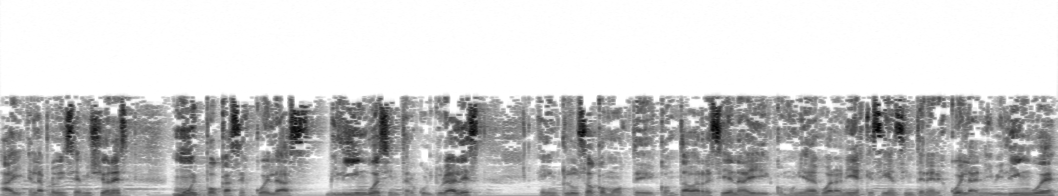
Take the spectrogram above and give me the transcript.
Hay en la provincia de Misiones muy pocas escuelas bilingües, interculturales, e incluso como te contaba recién hay comunidades guaraníes que siguen sin tener escuela ni bilingüe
